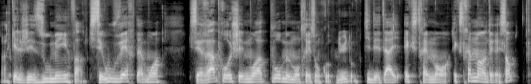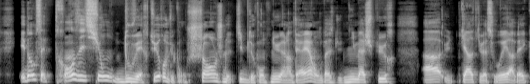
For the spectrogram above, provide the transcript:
dans laquelle j'ai zoomé, enfin qui s'est ouverte à moi, qui s'est rapprochée de moi pour me montrer son contenu, donc petit détail extrêmement extrêmement intéressant. Et dans cette transition d'ouverture, vu qu'on change de type de contenu à l'intérieur, on passe d'une image pure à une carte qui va s'ouvrir avec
